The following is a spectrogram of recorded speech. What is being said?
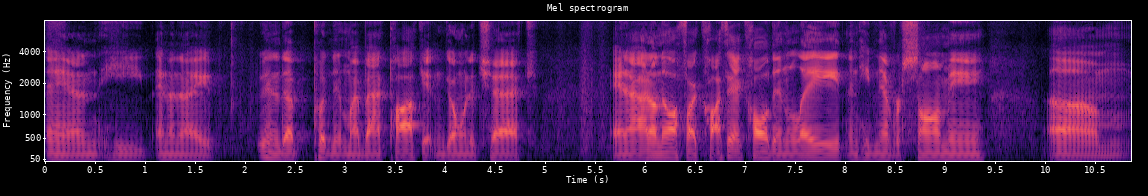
And he and then I ended up putting it in my back pocket and going to check. And I don't know if I call, I think I called in late and he never saw me. Um,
